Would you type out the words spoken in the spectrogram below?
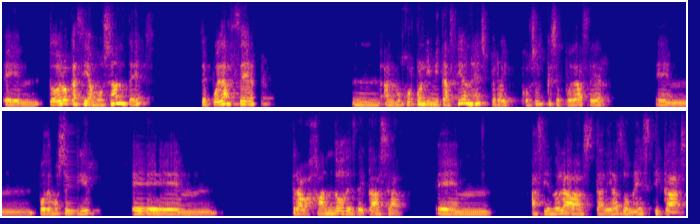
em, todo lo que hacíamos antes se puede hacer, mm, a lo mejor con limitaciones, pero hay cosas que se puede hacer. Em, podemos seguir em, trabajando desde casa, haciendo las tareas domésticas,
